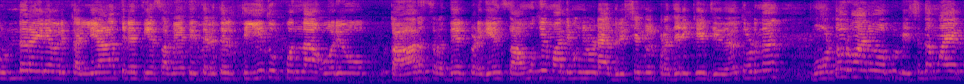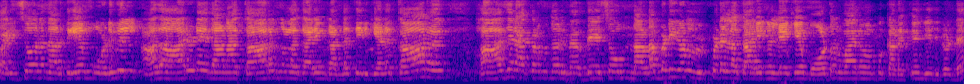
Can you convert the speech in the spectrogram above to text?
കുണ്ടറയിലെ ഒരു കല്യാണത്തിനെത്തിയ സമയത്ത് ഇത്തരത്തിൽ തീ തുപ്പുന്ന ഒരു കാർ ശ്രദ്ധയിൽപ്പെടുകയും സാമൂഹ്യ മാധ്യമങ്ങളുടെ ദൃശ്യങ്ങൾ പ്രചരിക്കുകയും ചെയ്തത് തുടർന്ന് മോട്ടോർ വാഹന വകുപ്പ് വിശദമായ പരിശോധന നടത്തുകയും ഒടുവിൽ അത് ആരുടേതാണ് ആ കാർ എന്നുള്ള കാര്യം കണ്ടെത്തിയിരിക്കുകയാണ്. കാറ് ഹാജരാക്കണമെന്ന ഒരു നിർദ്ദേശവും നടപടികൾ ഉൾപ്പെടെയുള്ള കാര്യങ്ങളിലേക്ക് മോട്ടോർ വാഹന വകുപ്പ് കടക്കുകയും ചെയ്തിട്ടുണ്ട്.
